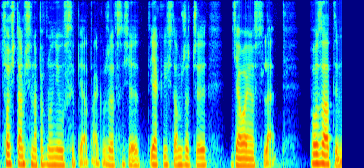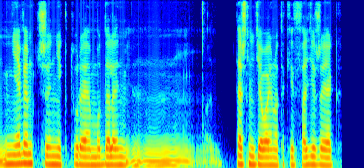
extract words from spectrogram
coś tam się na pewno nie usypia, tak? Że w sensie jakieś tam rzeczy działają w tle. Poza tym, nie wiem, czy niektóre modele mm, też nie działają na takiej zasadzie, że jak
